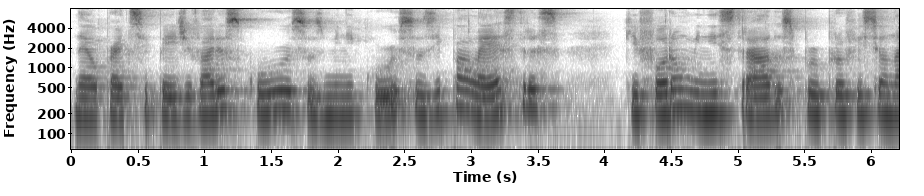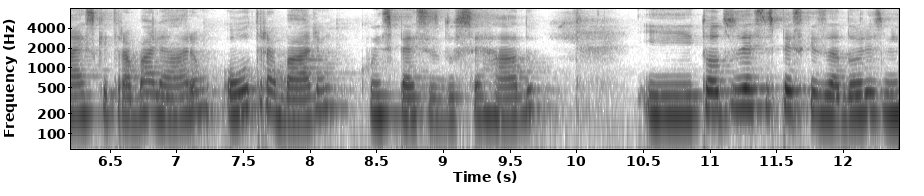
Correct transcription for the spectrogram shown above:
Né, eu participei de vários cursos, minicursos e palestras que foram ministrados por profissionais que trabalharam ou trabalham com espécies do cerrado e todos esses pesquisadores me,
